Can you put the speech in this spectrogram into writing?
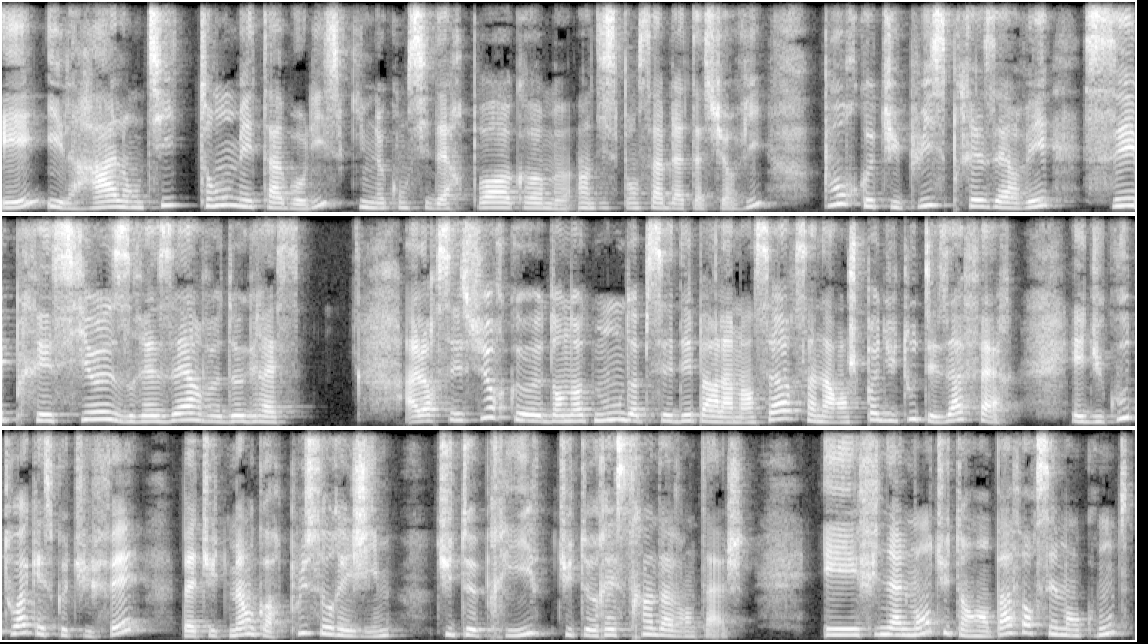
et il ralentit ton métabolisme qu'il ne considère pas comme indispensable à ta survie pour que tu puisses préserver ces précieuses réserves de graisse. Alors c'est sûr que dans notre monde obsédé par la minceur, ça n'arrange pas du tout tes affaires. Et du coup, toi, qu'est-ce que tu fais? Bah tu te mets encore plus au régime, tu te prives, tu te restreins davantage. Et finalement, tu t'en rends pas forcément compte,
